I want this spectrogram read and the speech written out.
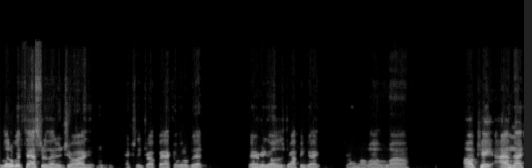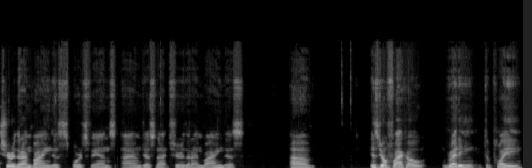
A little bit faster than a jog. Actually, drop back a little bit. There he goes, dropping back. La la la la. Okay, I'm not sure that I'm buying this, sports fans. I'm just not sure that I'm buying this. Um, is Joe Flacco ready to play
